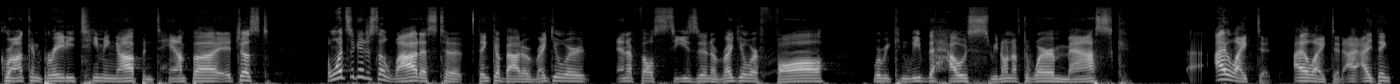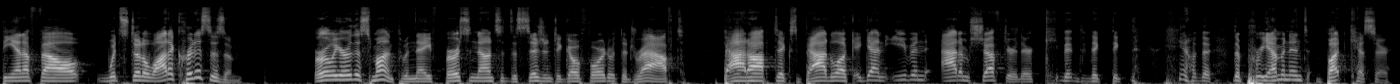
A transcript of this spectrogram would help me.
Gronk and Brady teaming up in Tampa, it just once again just allowed us to think about a regular NFL season, a regular fall where we can leave the house. We don't have to wear a mask. I liked it. I liked it. I, I think the NFL withstood a lot of criticism earlier this month when they first announced a decision to go forward with the draft. Bad optics, bad luck. Again, even Adam Schefter, their the, the, the, you know the the preeminent butt kisser,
